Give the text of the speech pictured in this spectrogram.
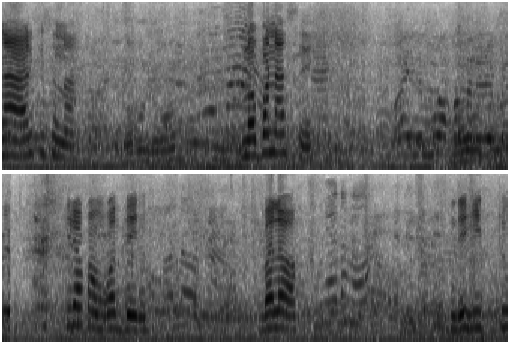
না আর কিছু না। লবণ আছে। কীরকম কর দিন বলো। দেখি একটু।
